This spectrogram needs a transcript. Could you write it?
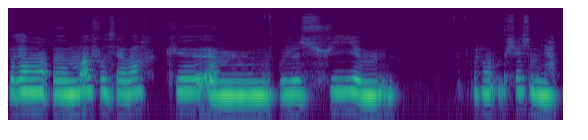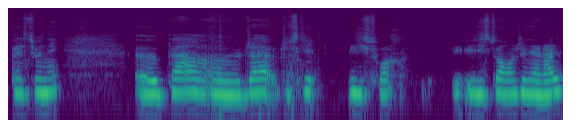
Vraiment, euh, moi, faut savoir que je suis, je sais dire passionnée par déjà tout ce qui est l'histoire l'histoire en général,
